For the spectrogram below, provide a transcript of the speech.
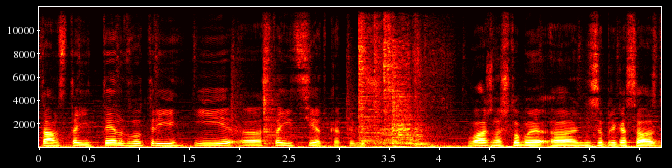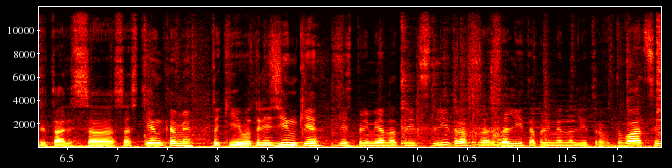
там стоит тен внутри и э, стоит сетка, то есть Важно, чтобы э, не соприкасалась деталь со, со стенками. Такие вот резинки. Здесь примерно 30 литров, залито примерно литров 20.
